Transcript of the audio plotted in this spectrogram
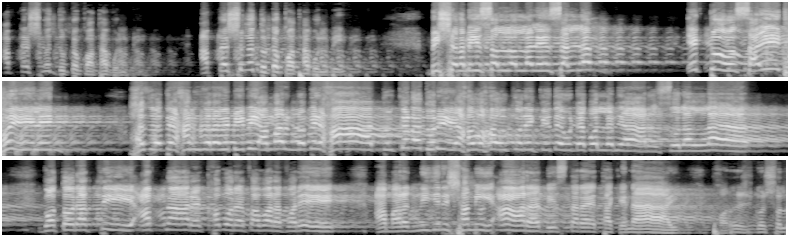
আপনার সঙ্গে দুটো কথা বলবে। আপনার সঙ্গে দুটো কথা বলবে। বিশ্বনবী আলাইহি সাল্লাম একটু সাইড হয়ে এলেন। হযরতে হানজালার বিবি আমার নবীর হাত দুখানা ধরে হাউ হাউ করে কেঁদে উঠে বললেন আর রাসূলুল্লাহ, গত রাত্রি আপনার খবর পাওয়ার পরে আমার নিজের স্বামী আর বিস্তারায় থাকে নাই। ফরজ গোসল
